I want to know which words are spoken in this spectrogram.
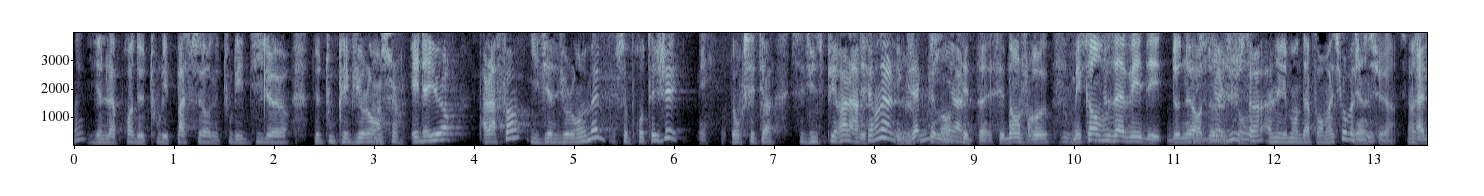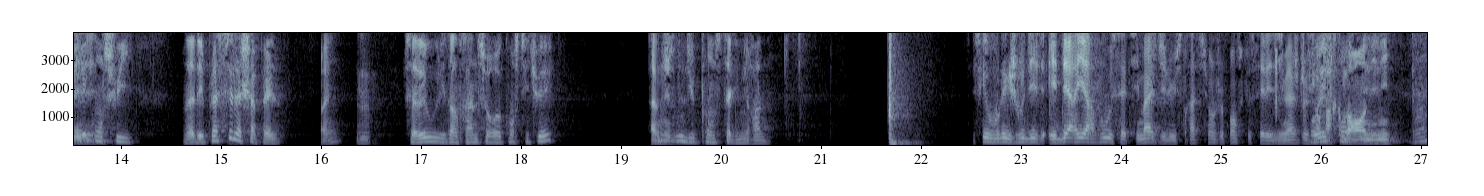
Ils deviennent la proie de tous les passeurs, de tous les dealers, de toutes les violences. Et d'ailleurs, à la fin, ils viennent violents eux-mêmes pour se protéger. Donc c'est une spirale infernale. Exactement, c'est dangereux. Mais quand vous avez des donneurs de leçons... juste un, élément d'information parce Bien que sûr. c'est un sujet qu'on suit. On a déplacé la chapelle. Vous savez où il est en train de se reconstituer? En dessous du pont de Stalingrad. Est-ce que vous voulez que je vous dise Et derrière vous, cette image d'illustration, je pense que c'est les images de Jean-Marc Morandini. Hein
